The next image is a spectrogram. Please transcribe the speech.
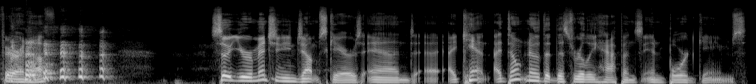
Fair enough. so you were mentioning jump scares, and uh, I can't. I don't know that this really happens in board games.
